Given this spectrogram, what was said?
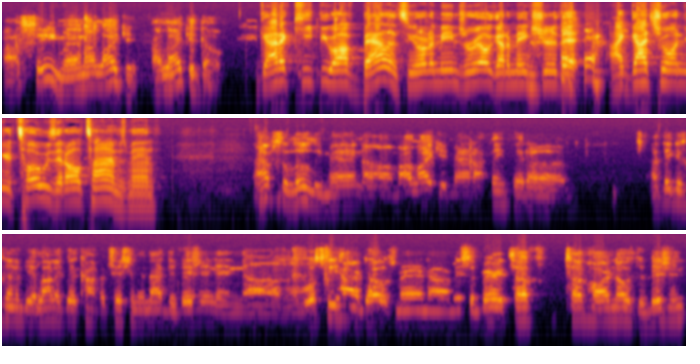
I see, man. I like it. I like it though. Got to keep you off balance. You know what I mean, Jerel? Got to make sure that I got you on your toes at all times, man. Absolutely, man. Um, I like it, man. I think that uh, I think it's going to be a lot of good competition in that division, and, um, and we'll see how it goes, man. Um, it's a very tough, tough, hard nosed division.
